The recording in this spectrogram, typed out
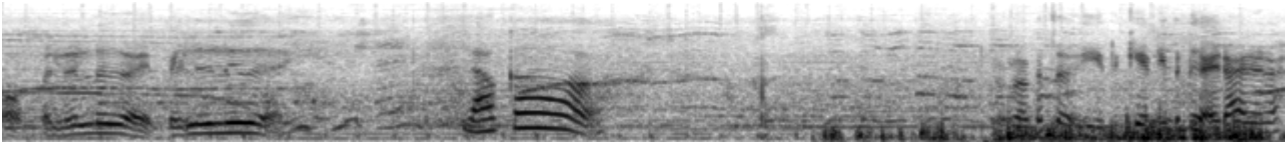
ออกไปเรื่อยๆ ไปเรื่อยๆ แล้วก็ เราก็เจออีกเกมนี้มันเหนื่อยได้เลยนะ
